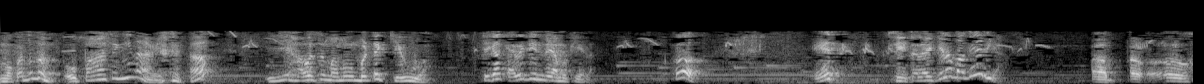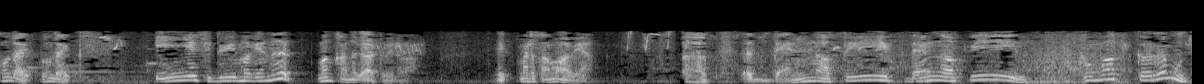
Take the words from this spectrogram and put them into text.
මොකද ඔබ උපහාසෙන් hinaවේ? හා? ඊයේ හවස මම උඹට කිව්වා. ටිකක් ඇවිදින්න යමු කියලා. ඔව්. ඒත් සීතලයි කියලා මගේ එරියා. හොඳයි හොඳයි. ඊයේ සිදුවීම ගැන මම කනගාටු වෙනවා. මට සමාවයක්. දැන් අපි දැන් අපි කුමක් කරමුද?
